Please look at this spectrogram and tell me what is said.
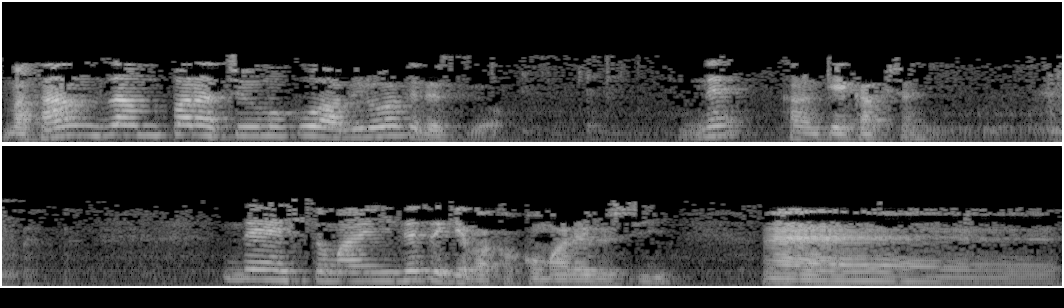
まあ、散々パラ注目を浴びるわけですよ。ね、関係各社に。で、人前に出てけば囲まれるし、え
